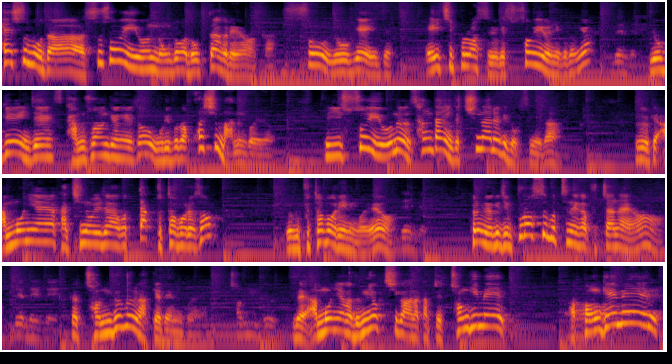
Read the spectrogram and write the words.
해수보다 수소 이온 농도가 높다 그래요. 아까 수소 요게 이제 H 플러스 요게 수소 이온이거든요. 네네. 요게 이제 담수 환경에서 우리보다 훨씬 많은 거예요. 이 수소 이온은 상당히 이제 친화력이 높습니다. 그래서 이렇게 암모니아야 같이 놀자 하고 딱 붙어버려서 여기 붙어버리는 거예요. 네네. 그럼 여기 지금 플러스 붙은 애가 붙잖아요. 네네네. 그러니까 전극을 갖게 되는 거예요. 전부 네, 암모니아가 능력치가 하나 갑자기 전기맨, 아, 번개맨,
